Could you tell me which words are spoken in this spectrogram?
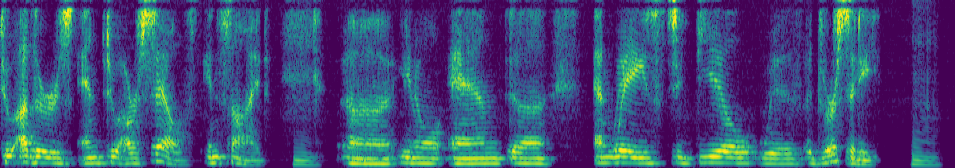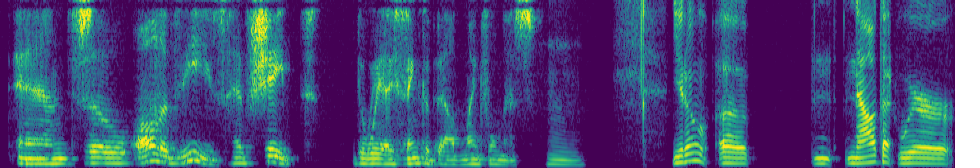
to others and to ourselves inside, uh, you know, and uh, and ways to deal with adversity. And so all of these have shaped the way I think about mindfulness. You know, uh, n- now that we're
